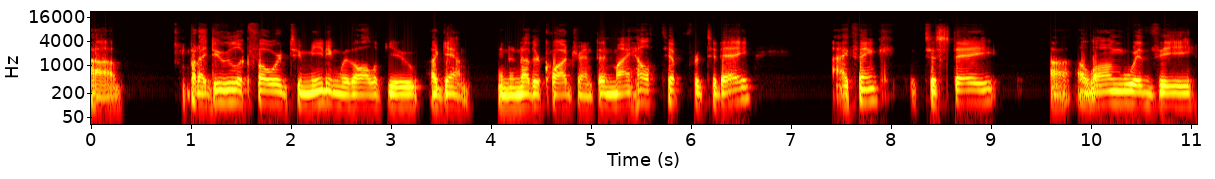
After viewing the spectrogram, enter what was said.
Uh, but I do look forward to meeting with all of you again in another quadrant. And my health tip for today, I think to stay uh, along with the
